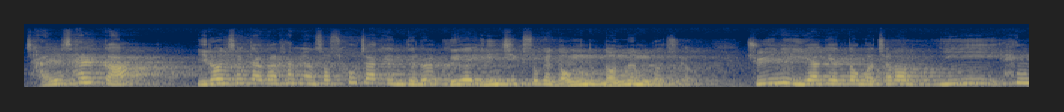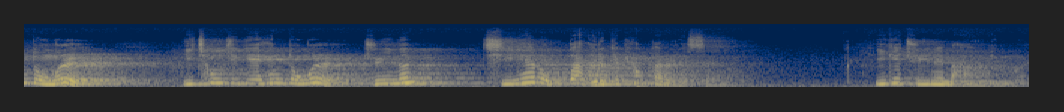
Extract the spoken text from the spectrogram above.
잘 살까 이런 생각을 하면서 소작인들을 그의 인식 속에 넣는 거죠. 주인이 이야기했던 것처럼 이 행동을, 이 청지기의 행동을 주인은 지혜롭다 이렇게 평가를 했어요. 이게 주인의 마음인 거예요.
